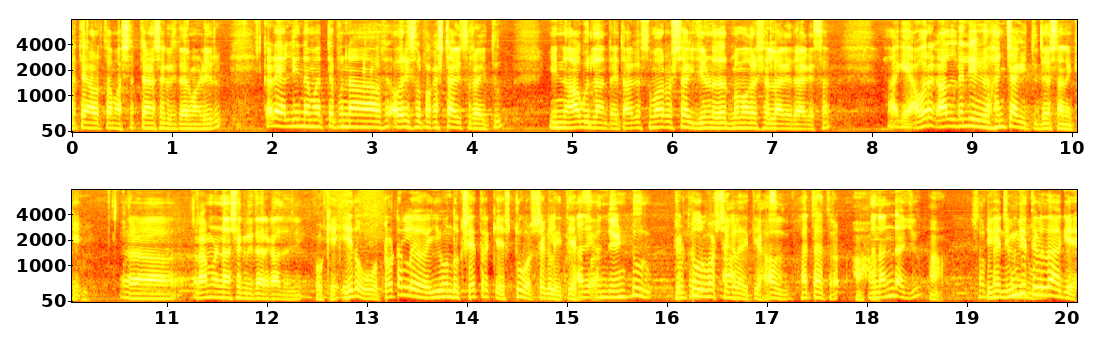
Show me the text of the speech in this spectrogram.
ಸತ್ಯ, ಅವ್ರ ತಮ್ಮ ಸತ್ಯನಾರಾಯಣ ಶಗ್ರಿತಾರ್ ಮಾಡಿದರು. ಕಡೆ ಅಲ್ಲಿಂದ ಮತ್ತೆ ಪುನಃ ಅವರಿಗೆ ಸ್ವಲ್ಪ ಕಷ್ಟ ಆಗಿ ಶುರು ಆಯಿತು ಇನ್ನು ಆಗುಲ್ಲ ಅಂತ ಆಯಿತು. ಆಗ ಸುಮಾರು ವರ್ಷ ಜೀರ್ಣೋದ್ಧಾರ ಬ್ರಹ್ಮಕಲಶ ಆಗದೆ ಆಗ ಸಹ. ಹಾಗೆ ಅವರ ಕಾಲದಲ್ಲಿ ಹಂಚಾಗಿತ್ತು ದೇವಸ್ಥಾನಕ್ಕೆ. ರಾಮಣ್ಣ ಶಗ್ರಿತಾರ ಕಾಲದಲ್ಲಿ. ಓಕೆ ಇದು ಟೋಟಲ್ ಈ ಒಂದು ಕ್ಷೇತ್ರಕ್ಕೆ ಎಷ್ಟು ವರ್ಷಗಳ ಇತಿಹಾಸ? ಅದೇ ಒಂದು ಎಂಟುನೂರು ಎಂಟುನೂರು ವರ್ಷಗಳ ಇತಿಹಾಸ. ಹೌದು ಹತ್ತು ಹತ್ರ ಒಂದು ಅಂದಾಜು. ಹಾಂ. ಈಗ ನಿಮಗೆ ತಿಳಿದ ಹಾಗೆ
